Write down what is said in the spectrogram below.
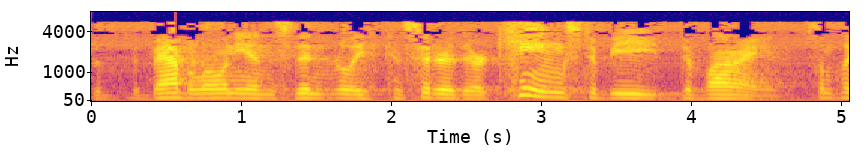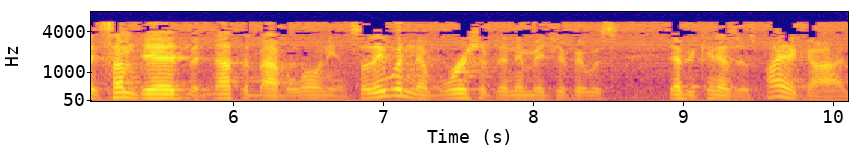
the, the, Babylonians didn't really consider their kings to be divine. Some, some did, but not the Babylonians. So they wouldn't have worshipped an image if it was Nebuchadnezzar's a god.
